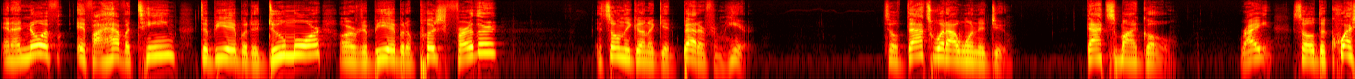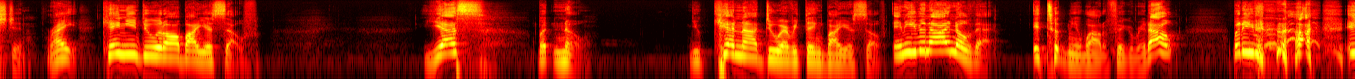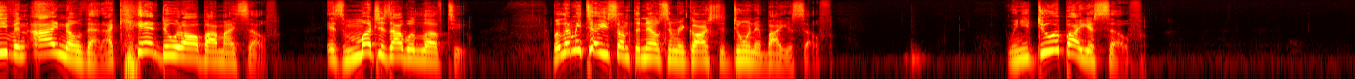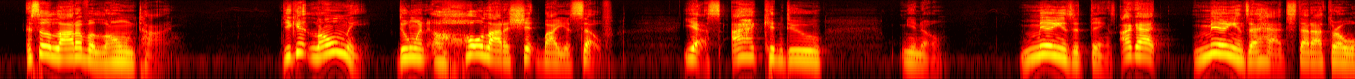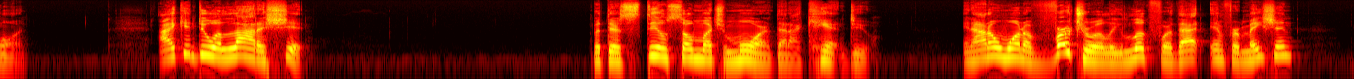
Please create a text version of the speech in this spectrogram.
And I know if if I have a team to be able to do more or to be able to push further, it's only going to get better from here. So that's what I want to do. That's my goal. Right? So the question, right? Can you do it all by yourself? Yes, but no. You cannot do everything by yourself. And even I know that. It took me a while to figure it out, but even I, even I know that. I can't do it all by myself as much as I would love to. But let me tell you something else in regards to doing it by yourself. When you do it by yourself, it's a lot of alone time. You get lonely doing a whole lot of shit by yourself yes, I can do, you know, millions of things. I got millions of hats that I throw on. I can do a lot of shit. But there's still so much more that I can't do. And I don't want to virtually look for that information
